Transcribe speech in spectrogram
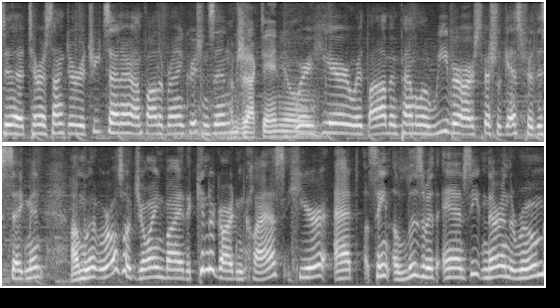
to Terra Sancta Retreat Center. I'm Father Brian Christenson. I'm Jacques Daniel. We're here with Bob and Pamela Weaver, our special guests for this segment. Um, we're we're also joined by the kindergarten class here at St. Elizabeth Ann Seton. They're in the room.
